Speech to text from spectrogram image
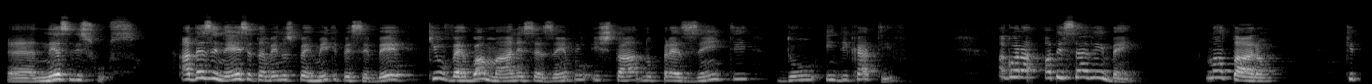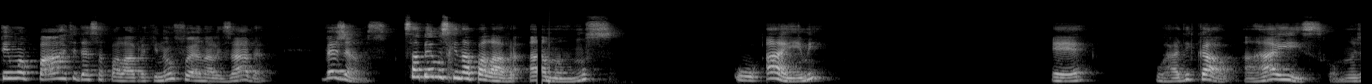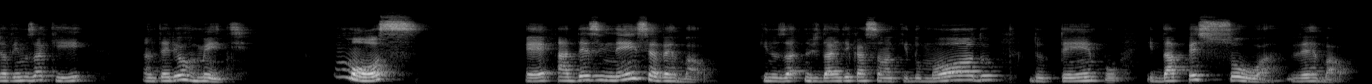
é, nesse discurso. A desinência também nos permite perceber que o verbo amar, nesse exemplo, está no presente do indicativo. Agora, observem bem. Notaram que tem uma parte dessa palavra que não foi analisada? Vejamos. Sabemos que na palavra amamos, o AM é o radical, a raiz, como nós já vimos aqui anteriormente. Mos é a desinência verbal, que nos, nos dá a indicação aqui do modo, do tempo e da pessoa verbal.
